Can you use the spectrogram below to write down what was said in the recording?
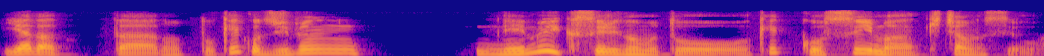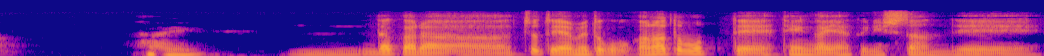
嫌だったのと、結構自分、眠い薬飲むと結構睡魔来ちゃうんですよ。はい。うんだから、ちょっとやめとこうかなと思って点眼薬にしたんで、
